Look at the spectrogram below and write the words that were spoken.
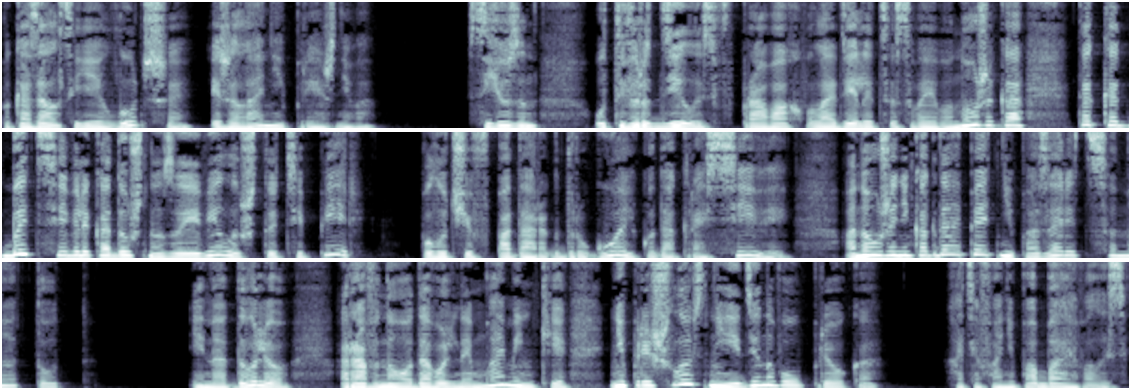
показался ей лучше и желаний прежнего. Сьюзен утвердилась в правах владелицы своего ножика, так как Бетси великодушно заявила, что теперь Получив подарок другой, куда красивее, она уже никогда опять не позарится на тот. И на долю равно довольной маменьки не пришлось ни единого упрека, хотя Фаня побаивалась,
